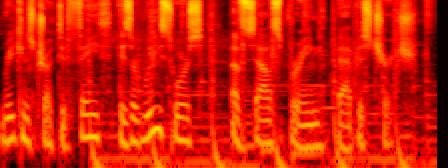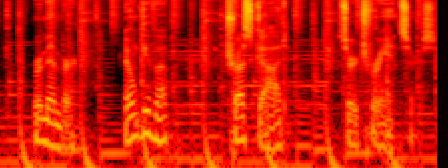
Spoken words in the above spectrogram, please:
Reconstructed Faith is a resource of South Spring Baptist Church. Remember, don't give up, trust God, search for answers.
